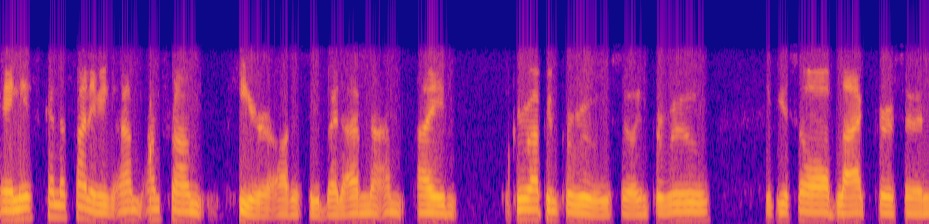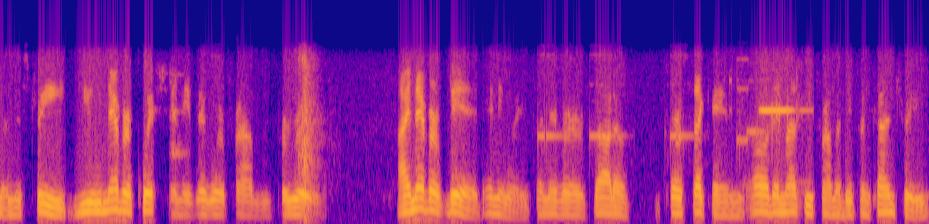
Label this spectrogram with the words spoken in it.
and it's kind of funny because I'm I'm from here, obviously, but I'm not. I'm, I grew up in Peru, so in Peru, if you saw a black person on the street, you never question if they were from Peru. I never did, anyways. I never thought of for a second, oh, they must be from a different country,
